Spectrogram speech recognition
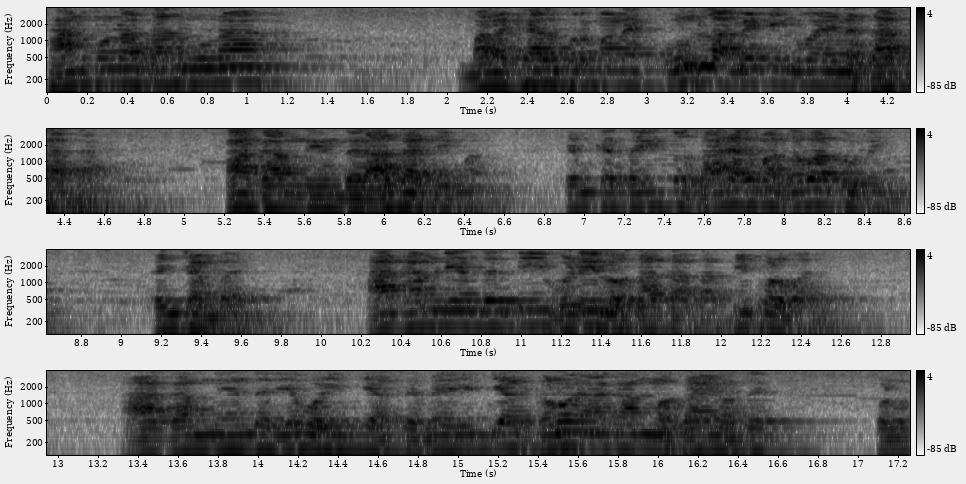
સાનમુના સાનમુના, મારા ખ્યાલ પ્રમાણે કુંડલા મીટિંગ હોય એને જાતા હતા. આ ગામની અંદર આઝાદીમાં. કેમ કે તઈ તો જાહેરમાં જવાતું નહીં. ઘનશ્યામભાઈ, આ ગામની અંદરથી વડીલો જાતા હતા પીપળવાની આ ગામની અંદર એવો ઇતિહાસ છે. મેં ઇતિહાસ ઘણો આ ગામનો જાણ્યો છે. પણ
